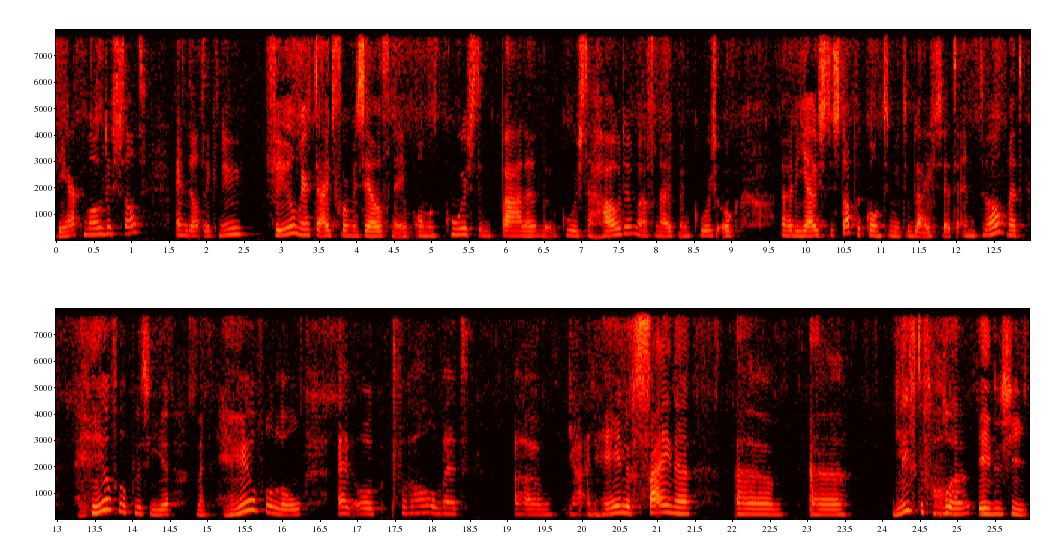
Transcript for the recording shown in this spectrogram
werkmodus zat. En dat ik nu veel meer tijd voor mezelf neem om een koers te bepalen, een koers te houden, maar vanuit mijn koers ook uh, de juiste stappen continu te blijven zetten. En dat met heel veel plezier, met heel veel lol en ook vooral met um, ja, een hele fijne, um, uh, liefdevolle energie.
